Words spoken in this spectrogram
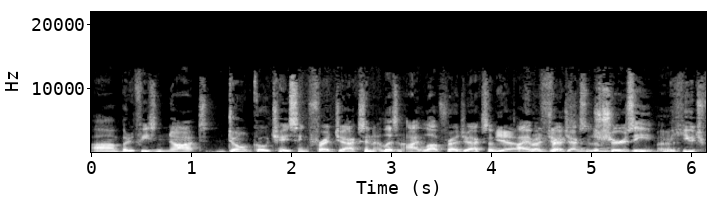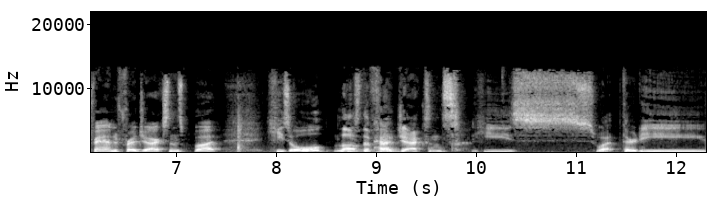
Um, but if he's not, don't go chasing Fred Jackson. Listen, I love Fred Jackson. Yeah, I have Fred a Fred Jackson's Jackson jersey. I'm a huge fan of Fred Jackson's, but he's old. love He's the, pa- Fred Jacksons. He's what thirty?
